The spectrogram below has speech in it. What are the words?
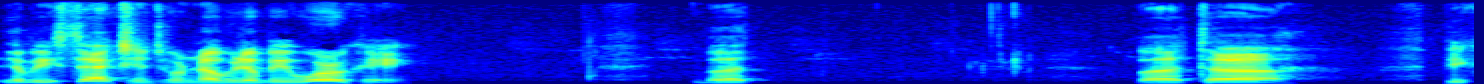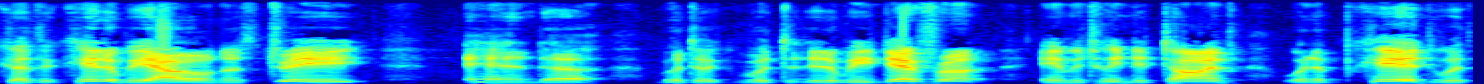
there'll be sections where nobody will be working, but but uh, because the kid will be out on the street and uh, but, the, but it'll be different in between the times when the kids with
